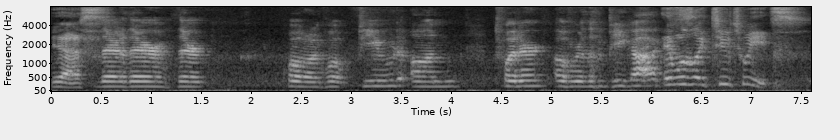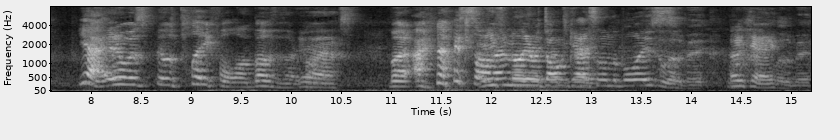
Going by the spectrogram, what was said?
Yes. they're they're their their quote unquote feud on Twitter over the Peacock. It was like two tweets. yeah, it was it was playful on both of their Yeah. parts. But I, I saw. Are you that and I familiar with Dalton Castle and the boys? a little bit. Okay. A little bit.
